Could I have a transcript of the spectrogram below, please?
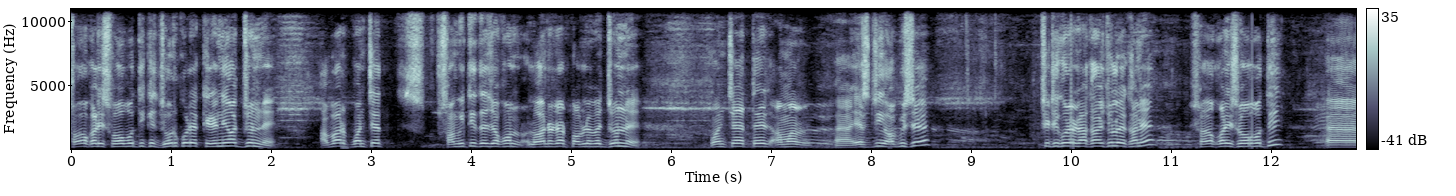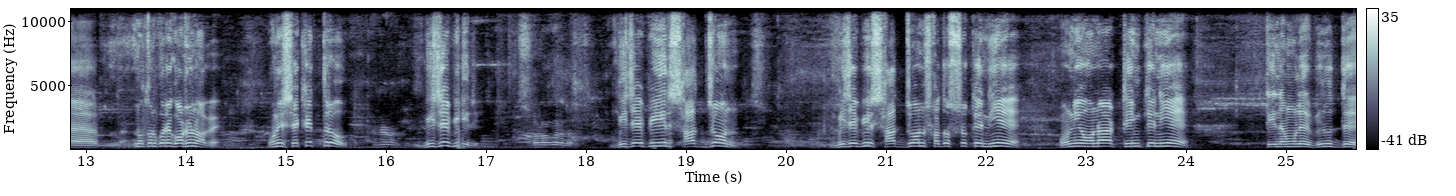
সহকারী সভাপতিকে জোর করে কেড়ে নেওয়ার জন্যে আবার পঞ্চায়েত সমিতিতে যখন ল অ্যান্ড অর্ডার প্রবলেমের জন্যে পঞ্চায়েতের আমার এসডি অফিসে চিঠি করে রাখা হয়েছিল এখানে সহকারী সভাপতি নতুন করে গঠন হবে। উনি সেক্ষেত্রেও বিজেপির বিজেপির সাতজন বিজেপির সাতজন সদস্যকে নিয়ে উনি ওনার টিমকে নিয়ে তৃণমূলের বিরুদ্ধে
